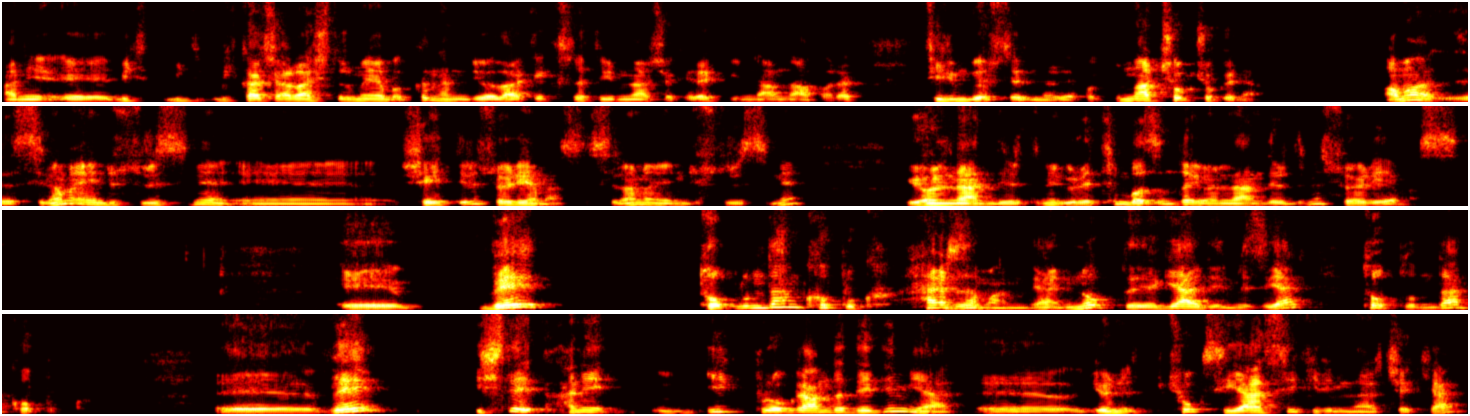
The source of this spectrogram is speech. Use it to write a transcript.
Hani e, bir, bir, birkaç araştırmaya bakın. Hani diyorlar ki kısa filmler çekerek bilmem ne yaparak film gösterimleri yaparak. Bunlar çok çok önemli. Ama e, sinema endüstrisini e, şey ettiğini söyleyemezsin. Sinema endüstrisini yönlendirdiğini, üretim bazında yönlendirdiğini söyleyemezsin. E, ve toplumdan kopuk her zaman yani noktaya geldiğimiz yer toplumdan kopuk. E, ve işte hani ilk programda dedim ya e, çok siyasi filmler çeken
